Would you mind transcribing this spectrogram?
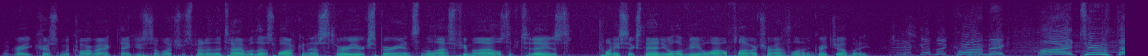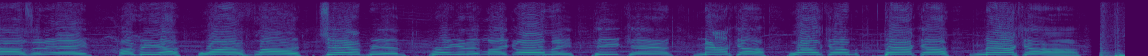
Well, great. Chris McCormack, thank you so much for spending the time with us, walking us through your experience in the last few miles of today's 26th annual Avia Wildflower Triathlon. Great job, buddy. Macca McCormack, our 2008 Avia Wildflower champion, bringing it like only he can. Macca, welcome, Backa, uh, Macca.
